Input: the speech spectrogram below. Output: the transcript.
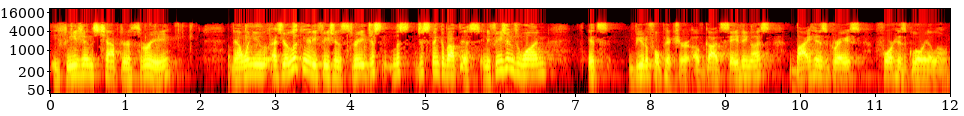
Ephesians chapter 3. Now, when you, as you're looking at Ephesians 3, just, just think about this. In Ephesians 1, it's beautiful picture of God saving us by His grace for His glory alone.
